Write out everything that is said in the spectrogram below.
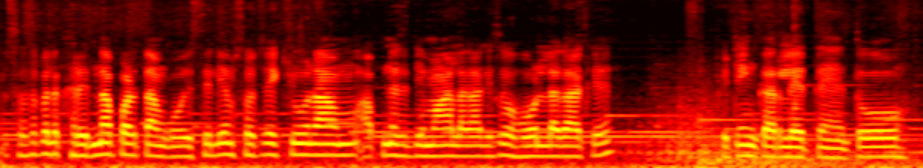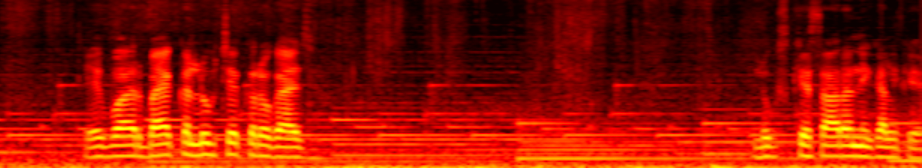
सबसे पहले ख़रीदना पड़ता है हमको। इसीलिए हम सोचे क्यों ना हम अपने से दिमाग लगा के इसको होल लगा के फिटिंग कर लेते हैं। तो एक बार बैग का लुक चेक करो गाइज़ लुक्स के सारा निकल के।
